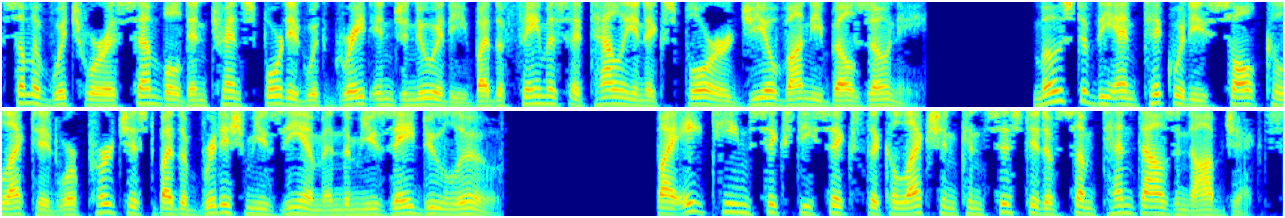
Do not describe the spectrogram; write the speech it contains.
some of which were assembled and transported with great ingenuity by the famous Italian explorer Giovanni Belzoni. Most of the antiquities Salt collected were purchased by the British Museum and the Musée du Louvre. By 1866 the collection consisted of some 10,000 objects.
